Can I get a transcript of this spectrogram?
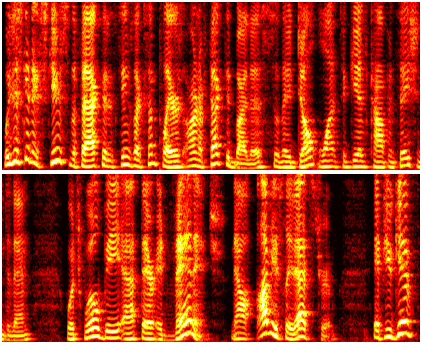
We just get an excuse for the fact that it seems like some players aren't affected by this, so they don't want to give compensation to them, which will be at their advantage. Now, obviously, that's true. If you give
